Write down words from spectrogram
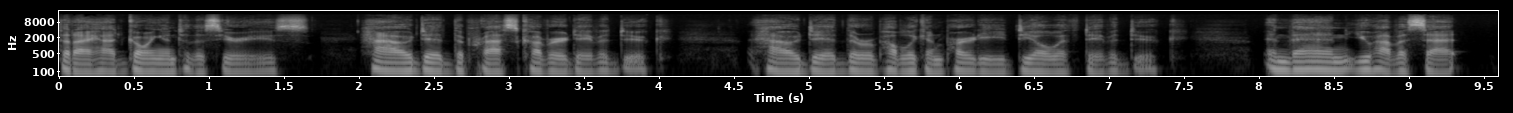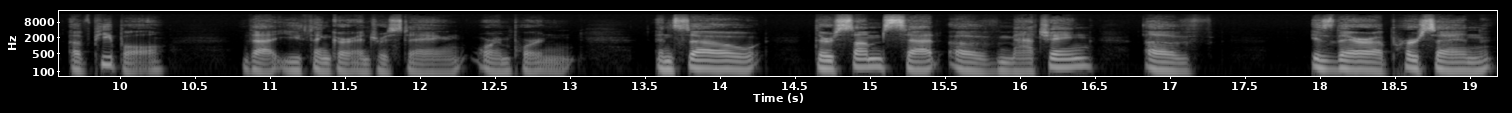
that I had going into the series. How did the press cover David Duke? how did the Republican Party deal with David Duke? And then you have a set of people that you think are interesting or important. And so there's some set of matching of is there a person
